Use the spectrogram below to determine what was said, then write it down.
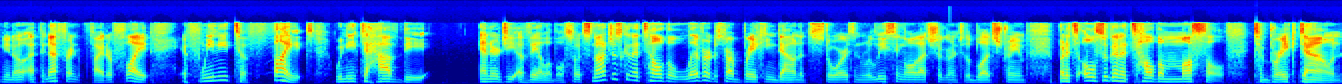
you know, epinephrine fight or flight, if we need to fight, we need to have the energy available. So it's not just going to tell the liver to start breaking down its stores and releasing all that sugar into the bloodstream, but it's also going to tell the muscle to break down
